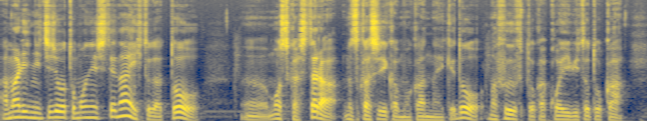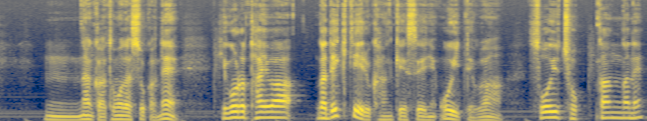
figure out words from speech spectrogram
あまり日常を共にしてない人だとうん、もしかしたら難しいかもわかんないけど、まあ、夫婦とか恋人とか、うん、なんか友達とかね日頃対話ができている関係性においてはそういう直感がね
